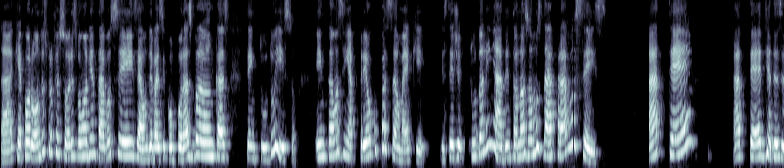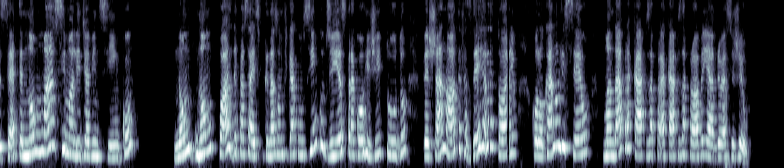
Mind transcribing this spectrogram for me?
Tá? Que é por onde os professores vão orientar vocês, é onde vai se compor as bancas, tem tudo isso. Então, assim, a preocupação é que esteja tudo alinhado. Então, nós vamos dar para vocês até até dia 17, no máximo ali dia 25. Não, não pode passar isso, porque nós vamos ficar com cinco dias para corrigir tudo, fechar a nota, fazer relatório, colocar no liceu, mandar para a CAPES, a CAPES aprova e abre o SGU.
